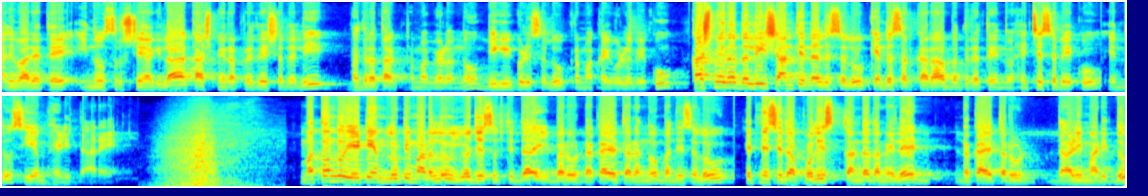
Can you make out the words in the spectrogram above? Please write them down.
ಅನಿವಾರ್ಯತೆ ಇನ್ನೂ ಸೃಷ್ಟಿಯಾಗಿಲ್ಲ. ಕಾಶ್ಮೀರ ಪ್ರದೇಶದಲ್ಲಿ ಭದ್ರತಾ ಕ್ರಮಗಳನ್ನು ಬಿಗಿಗೊಳಿಸಲು ಕ್ರಮ ಕೈಗೊಳ್ಳಬೇಕು. ಕಾಶ್ಮೀರದಲ್ಲಿ ಶಾಂತಿ ನೆಲೆಸಲು ಕೇಂದ್ರ ಸರ್ಕಾರ ಭದ್ರತೆಯನ್ನು ಹೆಚ್ಚಿಸಬೇಕು ಎಂದು ಸಿಎಂ ಹೇಳಿದ್ದಾರೆ. ಮತ್ತೊಂದು ಎಟಿಎಂ ಲೂಟಿ ಮಾಡಲು ಯೋಜಿಸುತ್ತಿದ್ದ ಇಬ್ಬರು ಡಕಾಯತರನ್ನು ಬಂಧಿಸಲು ಯತ್ನಿಸಿದ ಪೊಲೀಸ್ ತಂಡದ ಮೇಲೆ ಡಕಾಯತರು ದಾಳಿ ಮಾಡಿದ್ದು,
